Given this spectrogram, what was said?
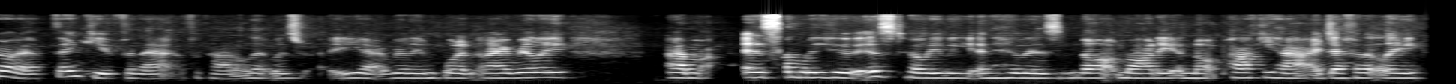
Sure, thank you for that, Carol. That was, yeah, really important. And I really, um, as somebody who is Tauiwi and who is not Māori and not Pākehā, I definitely,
